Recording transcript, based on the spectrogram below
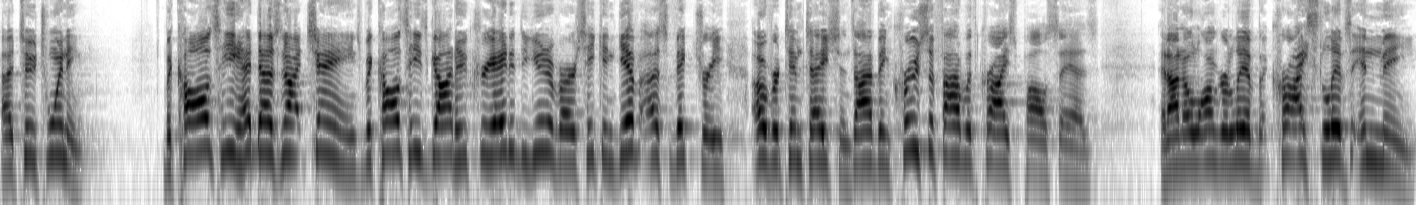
uh, 2:20. Because he does not change, because he's God who created the universe, he can give us victory over temptations. I have been crucified with Christ, Paul says, and I no longer live, but Christ lives in me.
